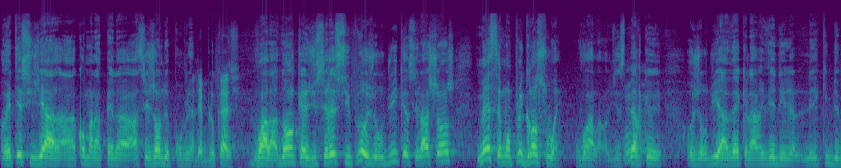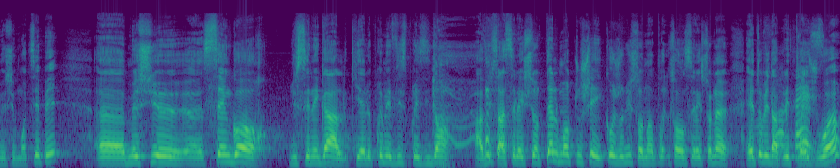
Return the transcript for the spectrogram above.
ont été sujets à, à- comment on appelle, à, à ce genre de problème. Des blocages. Voilà, donc euh, je serais surpris aujourd'hui que cela change, mais c'est mon plus grand souhait. Voilà, j'espère que aujourd'hui, avec l'arrivée de l'équipe de M. Motsepe, euh, M. euh, Senghor du Sénégal, qui est le premier vice-président, a vu sa sélection tellement touchée qu'aujourd'hui son, sélectionneur est obligé d'appeler 13 joueurs.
